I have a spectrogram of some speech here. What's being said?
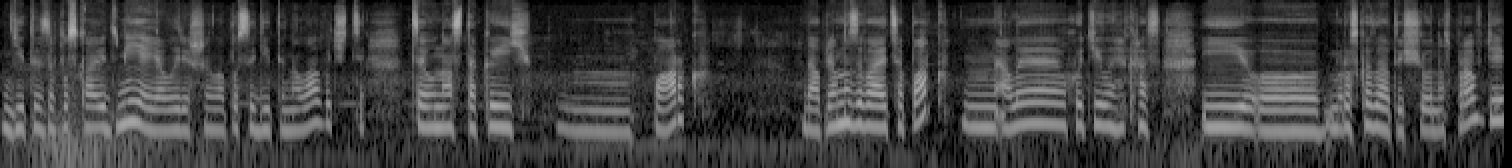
Діти запускають змія, я вирішила посидіти на лавочці. Це у нас такий парк. Да, прям називається парк, але хотіла якраз і е, розказати, що насправді е,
